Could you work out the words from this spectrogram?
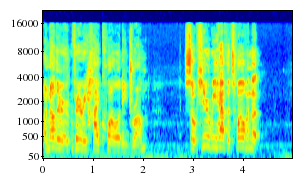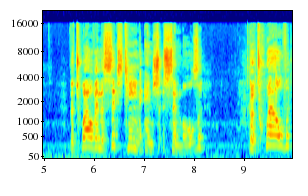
Another very high quality drum. So here we have the 12 and the the 12 and the 16 inch cymbals. The 12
